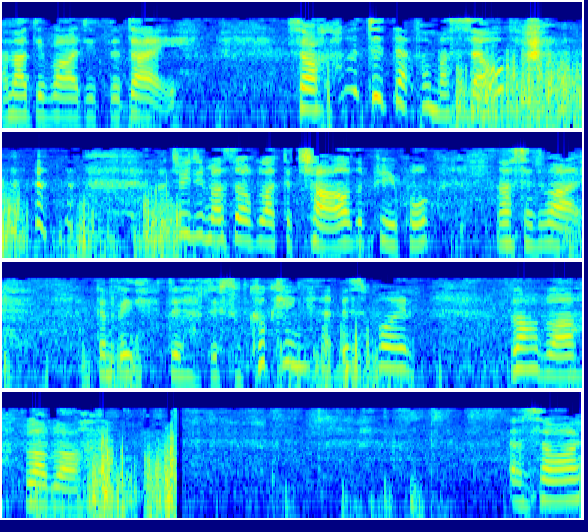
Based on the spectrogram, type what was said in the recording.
and I divided the day. So I kind of did that for myself. I treated myself like a child, a pupil, and I said, right, I'm going to be do, do some cooking at this point, blah blah blah blah. And so I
